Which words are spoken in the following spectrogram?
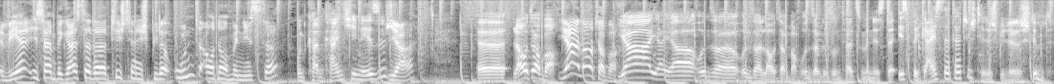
wer ist ein begeisterter Tischtennisspieler und auch noch Minister? Und kann kein Chinesisch? Ja. Äh, Lauterbach. Ja, Lauterbach. Ja, ja, ja, unser, unser Lauterbach, unser Gesundheitsminister, ist begeisterter Tischtennisspieler, das stimmt.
